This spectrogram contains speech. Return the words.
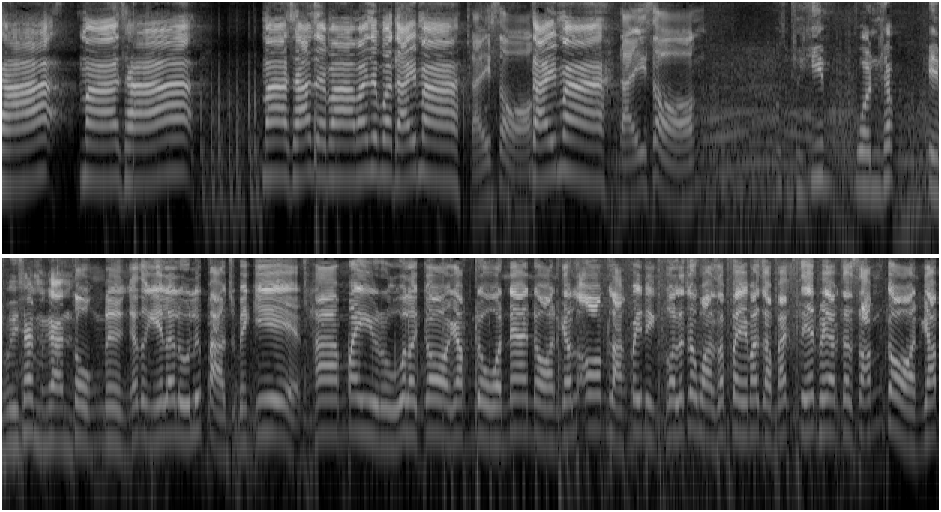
ช้ามาช้า มาช้าแต่มาไม่จังหวะไดมาไดสองไดมาไดสองโอ้เมื่อกี้วนครับเปลี่ยน position เหมือนกันส่งหนึ่งครับตรงนี้แล้วรู้หรือเปล่าจูเบงกี้ถ้าไม่รู้แล้วก็ครับโดนแน่นอนครับแล้วอ้อมหลังไปหนึ่งคนแล้วจังหวะสเปรย์มาจากแบ็กเซตพยายามจะซ้ำก่อนครับ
